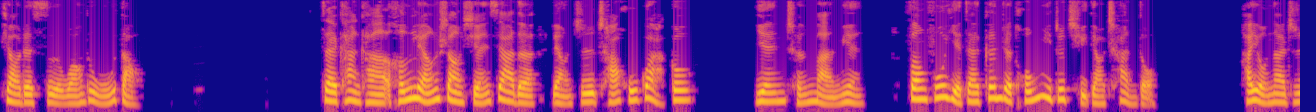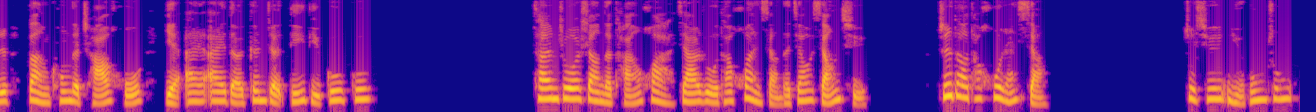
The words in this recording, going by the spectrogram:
跳着死亡的舞蹈。再看看横梁上悬下的两只茶壶挂钩，烟尘满面，仿佛也在跟着同一支曲调颤抖。还有那只半空的茶壶，也哀哀地跟着嘀嘀咕咕。餐桌上的谈话加入他幻想的交响曲，直到他忽然想：这些女工中。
